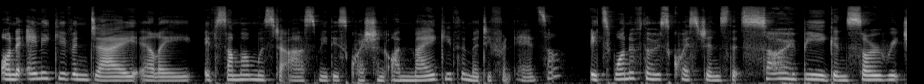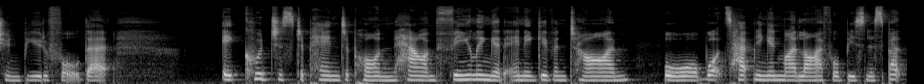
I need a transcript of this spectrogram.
on any given day, Ellie, if someone was to ask me this question, I may give them a different answer. It's one of those questions that's so big and so rich and beautiful that it could just depend upon how I'm feeling at any given time or what's happening in my life or business. But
